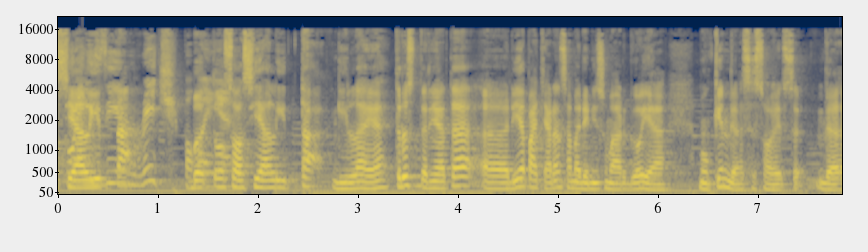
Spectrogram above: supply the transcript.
sosialita. rich pokoknya. betul sosialita. Gila ya. Terus ternyata eh, dia pacaran sama Denny Sumargo ya. Mungkin nggak sesuai se- nggak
